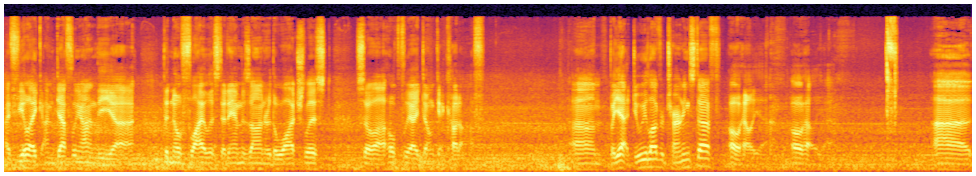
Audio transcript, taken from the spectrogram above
I feel like I'm definitely on the uh, the no fly list at Amazon or the watch list. So uh, hopefully I don't get cut off. Um, but yeah, do we love returning stuff? Oh hell yeah! Oh hell yeah! Uh,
